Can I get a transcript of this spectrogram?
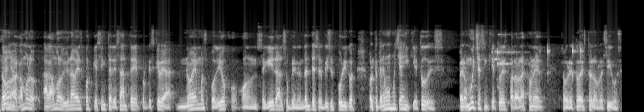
No, hagámoslo, hagámoslo de una vez porque es interesante, porque es que vea, no hemos podido conseguir al superintendente de servicios públicos porque tenemos muchas inquietudes, pero muchas inquietudes para hablar con él sobre todo esto de los recibos.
